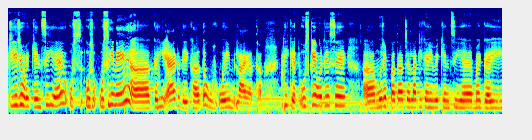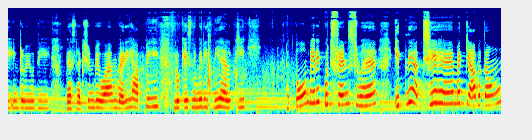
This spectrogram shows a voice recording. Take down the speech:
की जो वैकेंसी है उस, उस उसी ने आ, कहीं ऐड देखा था वही लाया था ठीक है? तो उसके वजह से आ, मुझे पता चला कि कहीं वैकेंसी है मैं गई इंटरव्यू दी मेरा सिलेक्शन भी हुआ I am very happy Lokesh ने मेरी इतनी हेल्प की। तो मेरे कुछ फ्रेंड्स जो हैं इतने अच्छे हैं मैं क्या बताऊँ?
